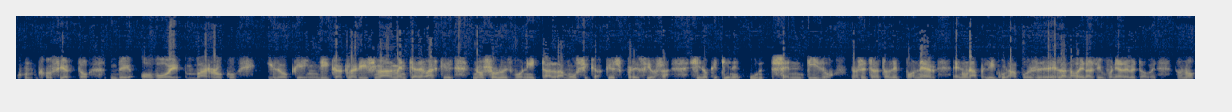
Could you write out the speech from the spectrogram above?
un concierto de oboe barroco y lo que indica clarísimamente además que no solo es bonita la música, que es preciosa, sino que tiene un sentido. No se trata de poner en una película pues eh, la novena sinfonía de Beethoven. No, no,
